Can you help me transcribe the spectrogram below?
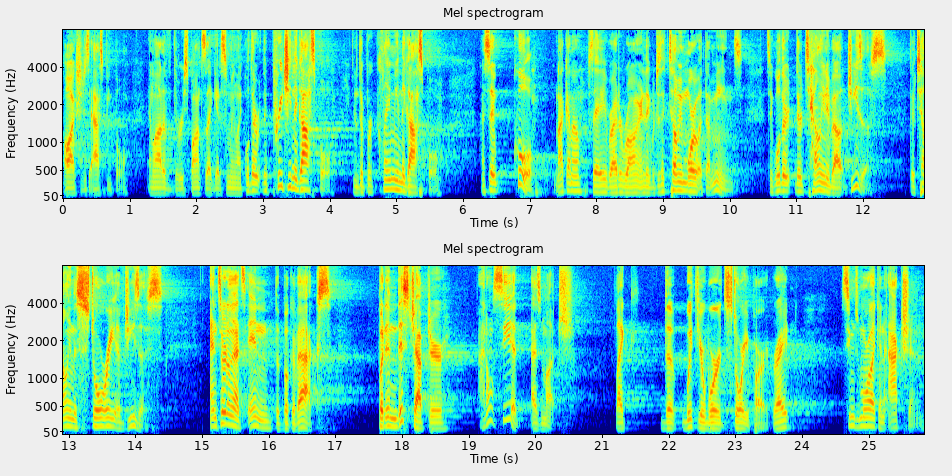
I'll actually just ask people. And a lot of the responses I get is something like, well, they're, they're preaching the gospel, you know, they're proclaiming the gospel. I say, cool, I'm not gonna say right or wrong or anything, but just like, tell me more what that means. It's like, well, they're, they're telling about Jesus, they're telling the story of Jesus. And certainly that's in the book of Acts. But in this chapter, I don't see it as much. Like the with your words story part, right? Seems more like an action.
